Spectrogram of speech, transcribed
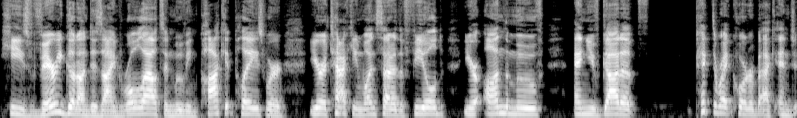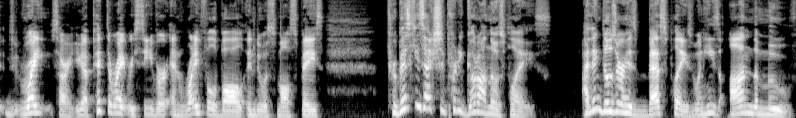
He's very good on designed rollouts and moving pocket plays where you're attacking one side of the field, you're on the move, and you've got to pick the right quarterback and right sorry you got to pick the right receiver and rifle a ball into a small space. Trubisky's actually pretty good on those plays. I think those are his best plays when he's on the move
